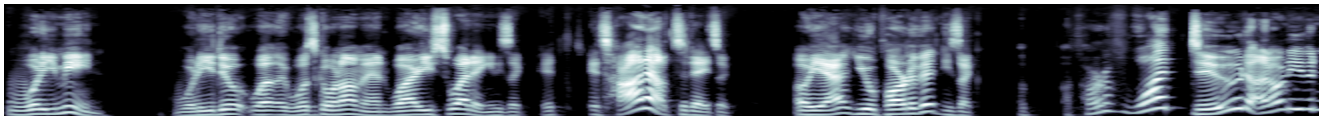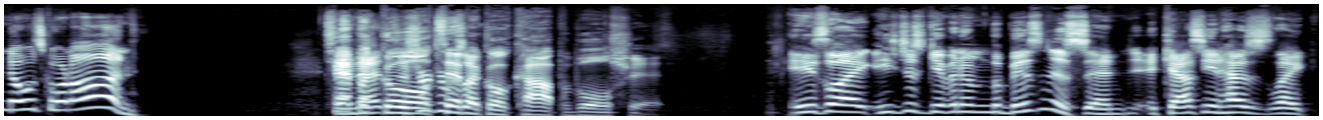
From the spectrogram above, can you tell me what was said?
"What do you mean? What do you do? What, like, what's going on, man? Why are you sweating?" And he's like, "It's it's hot out today." It's like, "Oh yeah, you a part of it?" And he's like, "A, a part of what, dude? I don't even know what's going on." And that- Typical, short term was like- typical cop bullshit. he's like he's just giving him the business and cassian has like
